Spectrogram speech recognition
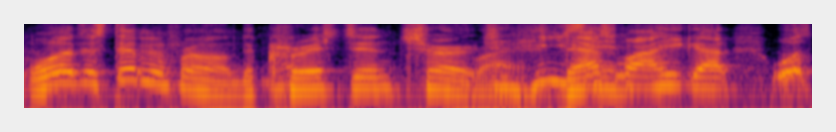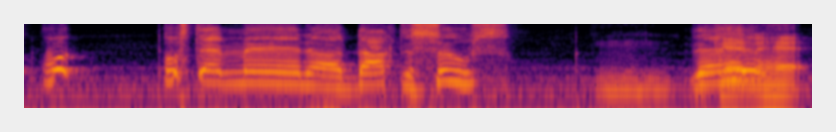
Where's it stemming from? The Christian church. He That's said- why he got what's what what's that man, uh, Dr. Seuss? That Cat in the Hat.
